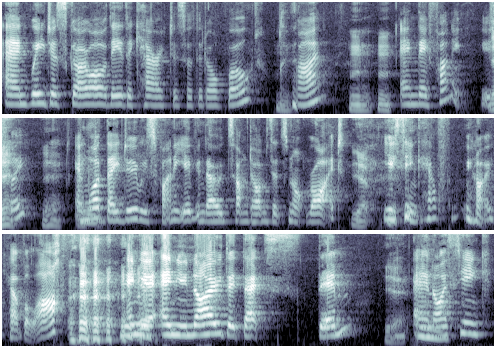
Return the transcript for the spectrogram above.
And we just go, oh, they're the characters of the dog world, right? Mm-hmm. And they're funny, usually. yeah. And what they do is funny, even though sometimes it's not right. Yep. You think, how, you know, have a laugh. and, you, and you know that that's them. Yeah. And I think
